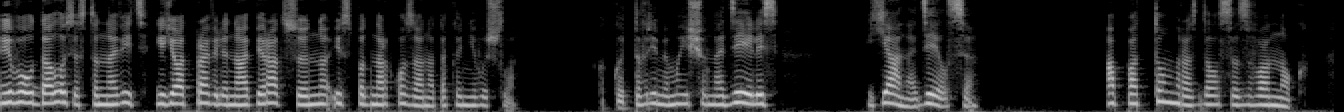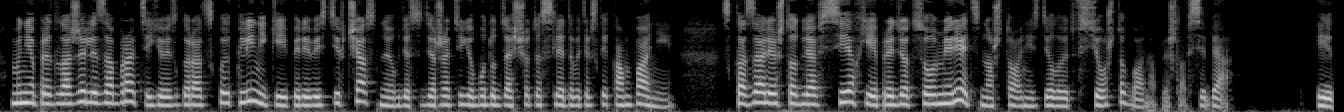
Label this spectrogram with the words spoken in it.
Его удалось остановить, ее отправили на операцию, но из-под наркоза она так и не вышла. Какое-то время мы еще надеялись... Я надеялся. А потом раздался звонок. Мне предложили забрать ее из городской клиники и перевести в частную, где содержать ее будут за счет исследовательской компании. Сказали, что для всех ей придется умереть, но что они сделают все, чтобы она пришла в себя. И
